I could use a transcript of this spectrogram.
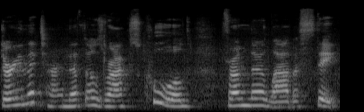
during the time that those rocks cooled from their lava state.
